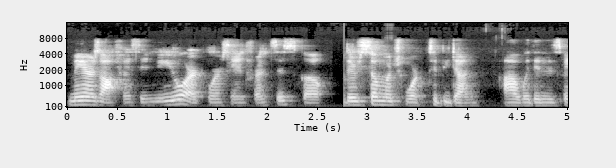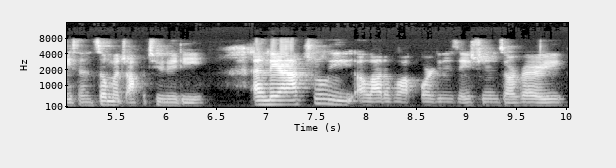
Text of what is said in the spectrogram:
mayor's office in New York or San Francisco. There's so much work to be done uh, within the space and so much opportunity. And there actually a lot of organizations are very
